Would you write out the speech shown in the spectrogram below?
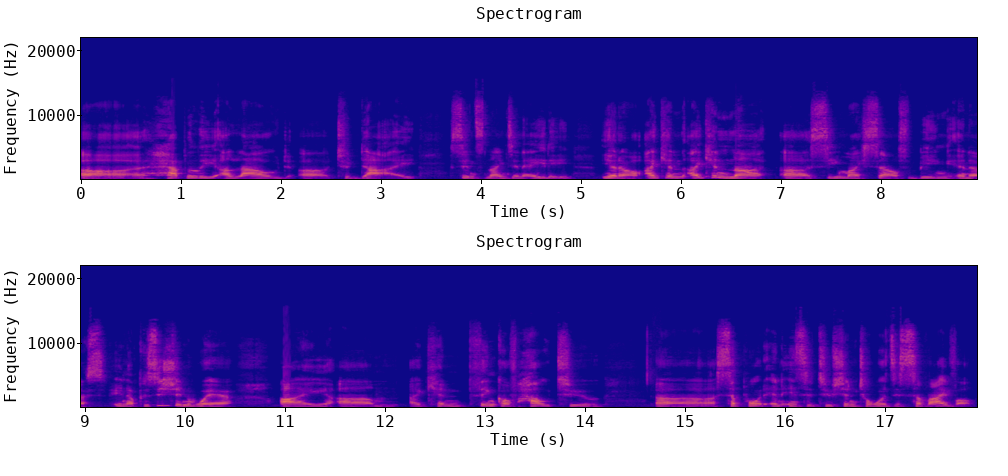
uh, happily allowed uh, to die since 1980, you know, I can I cannot uh, see myself being in a in a position where I um, I can think of how to uh, support an institution towards its survival.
